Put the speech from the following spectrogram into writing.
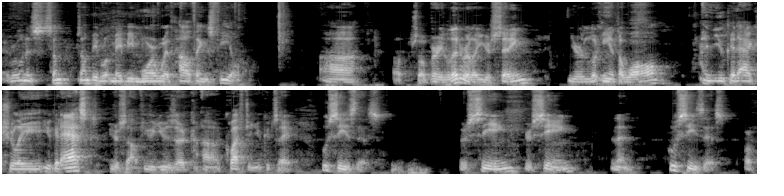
Everyone is, some, some people it may be more with how things feel. Uh, so very literally, you're sitting, you're looking at the wall, and you could actually, you could ask yourself, you could use a question, you could say, who sees this? You're seeing, you're seeing, and then who sees this? Or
